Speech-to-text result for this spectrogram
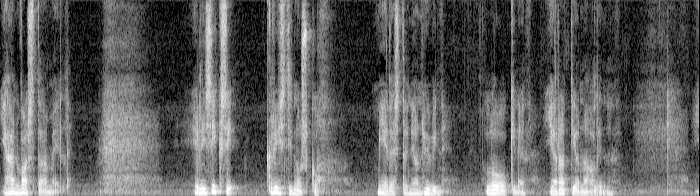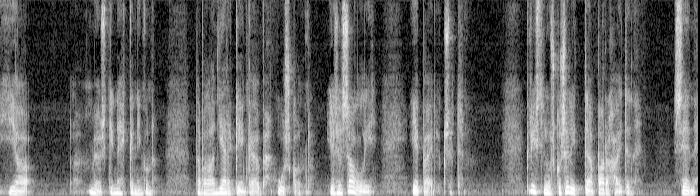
Ja hän vastaa meille. Eli siksi kristinusko mielestäni on hyvin looginen ja rationaalinen ja myöskin ehkä niin kuin tavallaan järkeenkäyvä uskonto. Ja se sallii epäilykset. Kristinusko selittää parhaiten sen,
